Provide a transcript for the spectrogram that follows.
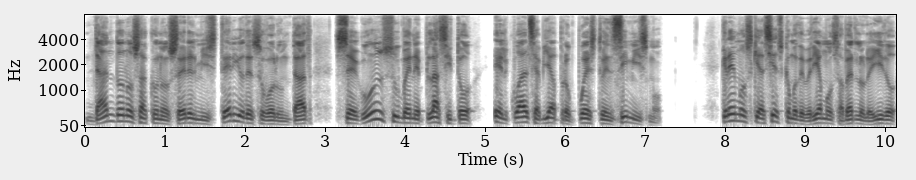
dándonos a conocer el misterio de su voluntad, según su beneplácito, el cual se había propuesto en sí mismo. Creemos que así es como deberíamos haberlo leído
